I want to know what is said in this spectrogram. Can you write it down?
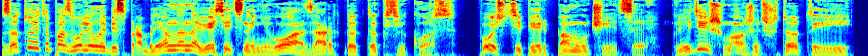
Зато это позволило беспроблемно навесить на него азарт-токсикоз. Пусть теперь помучается. Глядишь, может, что-то и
